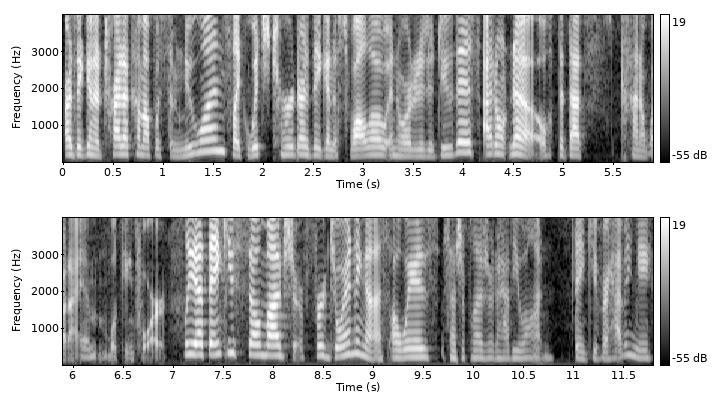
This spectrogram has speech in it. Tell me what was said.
Are they going to try to come up with some new ones? Like, which turd are they going to swallow in order to do this? I don't know, but that's kind of what I am looking for. Leah, thank you so much for joining us. Always such a pleasure to have you on. Thank you for having me.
